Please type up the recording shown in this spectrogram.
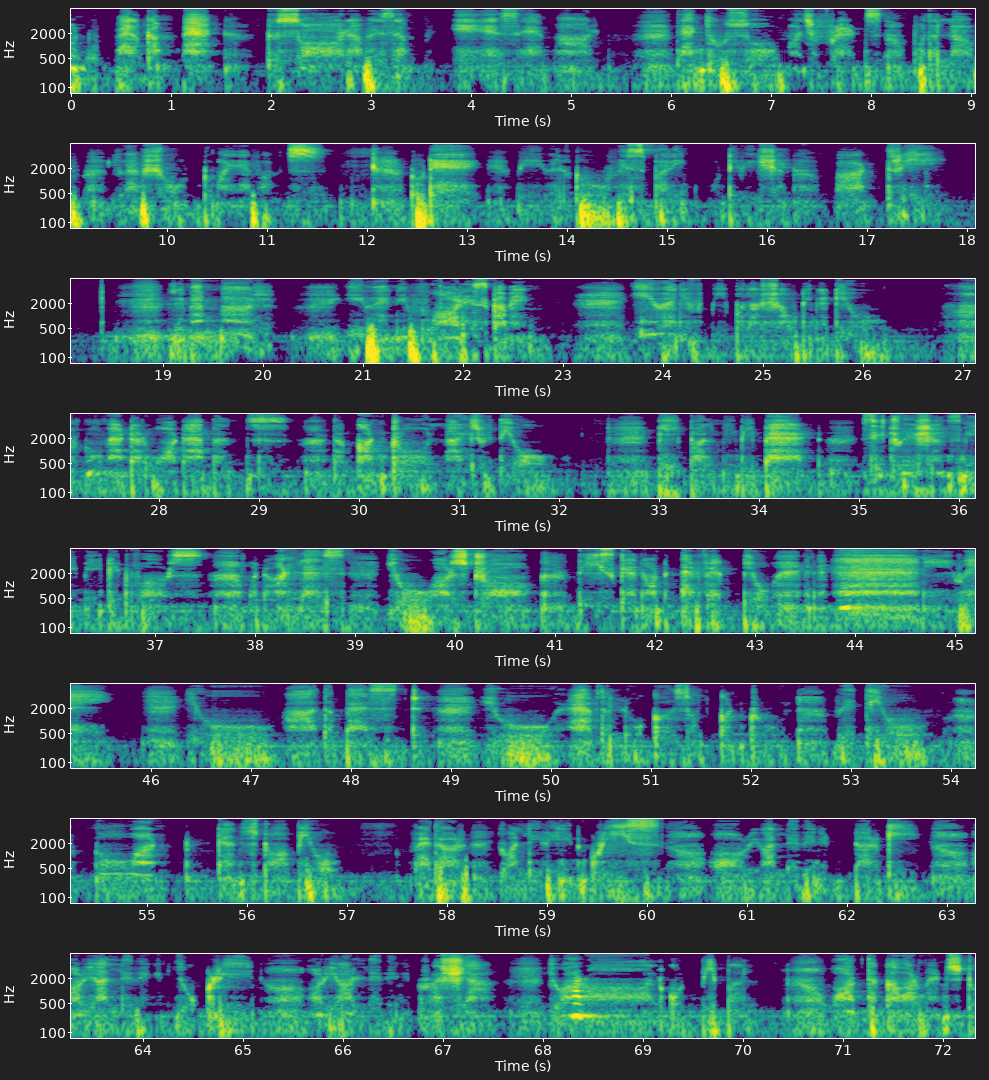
everyone, welcome back to ASMR. Situations may make it worse, but unless you are strong, these cannot affect you in any way. You are the best. You have the locus of control with you. No one can stop you. Whether you are living in Greece or you are living in Turkey or you are living in Ukraine you are living in Russia, you are all good people. What the governments do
